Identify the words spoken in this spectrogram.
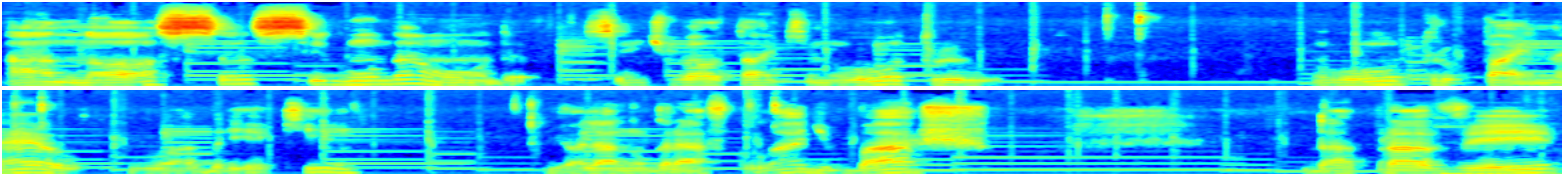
a nossa segunda onda. Se a gente voltar aqui no outro, no outro painel, vou abrir aqui e olhar no gráfico lá de baixo, dá para ver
